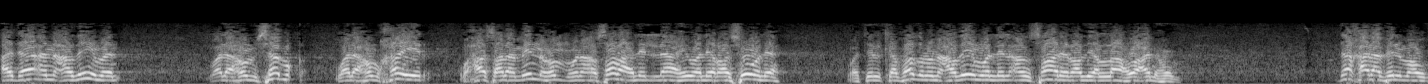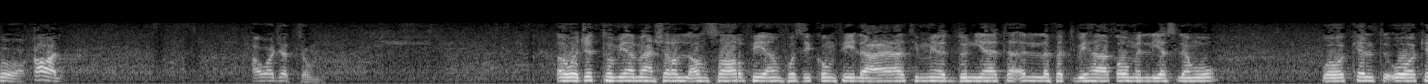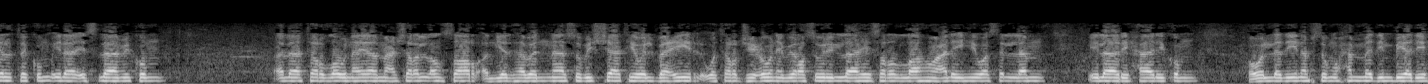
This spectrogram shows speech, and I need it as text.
أداء عظيما ولهم سبق ولهم خير وحصل منهم مناصرة لله ولرسوله وتلك فضل عظيم للأنصار رضي الله عنهم. دخل في الموضوع قال أوجدتم. أوجدتم يا معشر الأنصار في أنفسكم في لعات من الدنيا تألفت بها قوما ليسلموا ووكلت ووكلتكم إلى إسلامكم. ألا ترضون يا معشر الأنصار أن يذهب الناس بالشاة والبعير وترجعون برسول الله صلى الله عليه وسلم إلى رحالكم؟ هو الذي نفس محمد بيده.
